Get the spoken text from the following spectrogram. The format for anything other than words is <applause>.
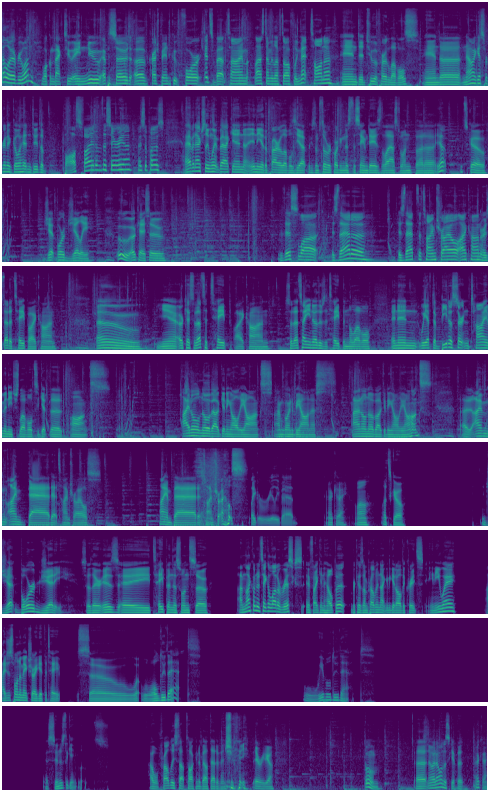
Hello everyone, welcome back to a new episode of Crash Bandicoot 4. It's about time. Last time we left off, we met Tawna and did two of her levels, and uh, now I guess we're gonna go ahead and do the boss fight of this area, I suppose? I haven't actually went back in any of the prior levels yet, because I'm still recording this the same day as the last one, but uh, yep, let's go. Jetboard Jetty. Ooh, okay, so... This lot... Is that a... Is that the time trial icon or is that a tape icon? Oh, yeah. Okay, so that's a tape icon. So that's how you know there's a tape in the level. And then we have to beat a certain time in each level to get the onks. I don't know about getting all the onks. I'm going to be honest. I don't know about getting all the onks. <laughs> Uh, I'm I'm bad at time trials. I am bad at time <laughs> trials. like really bad. Okay, well, let's go. Jetboard Jetty. So there is a tape in this one, so I'm not going to take a lot of risks if I can help it, because I'm probably not going to get all the crates anyway. I just want to make sure I get the tape. So we'll do that. We will do that. As soon as the game loads. I will probably stop talking about that eventually. <laughs> there we go. Boom. Uh, no, I don't want to skip it. Okay.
